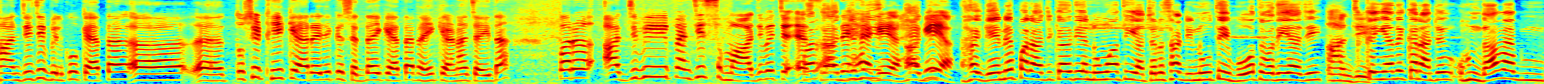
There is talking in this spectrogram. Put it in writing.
ਹਾਂਜੀ ਜੀ ਬਿਲਕੁਲ ਕਹਿਤਾ। ਤੁਸੀਂ ਠੀਕ ਕਹਿ ਰਹੇ ਜੇ ਕਿ ਸਿੱਧਾ ਹੀ ਕਹਿਤਾ ਨਹੀਂ ਕਹਿਣਾ ਚਾਹੀਦਾ। ਪਰ ਅੱਜ ਵੀ ਭੈਣ ਜੀ ਸਮਾਜ ਵਿੱਚ ਇਸ ਪਰ ਤਰ੍ਹਾਂ ਅੱਜ ਦੇ ਵੀ- ਹੈਗੇ ਆ ਹੈਗੇ ਆ ਹੈਗੇ ਨੇ ਪਰ ਅੱਜ ਕੱਲ ਦੀਆਂ ਨੂੰਹਾਂ ਧੀਆਂ ਚਲੋ ਸਾਡੀ ਨੂੰਹ ਧੀ ਬਹੁਤ ਵਧੀਆ ਜੀ ਹਾਂਜੀ। ਕਈਆਂ ਦੇ ਘਰਾਂ 'ਚ ਹੁੰਦਾ ਵਾ ਮ,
